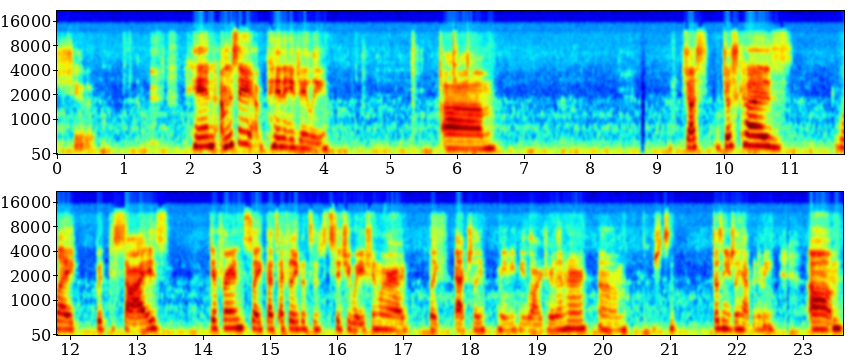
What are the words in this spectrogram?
Shoot. Pin. I'm gonna say pin AJ Lee. Um. just just cause like with the size difference, like that's I feel like that's a situation where I'd like actually maybe be larger than her. Um which doesn't usually happen to me. Um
